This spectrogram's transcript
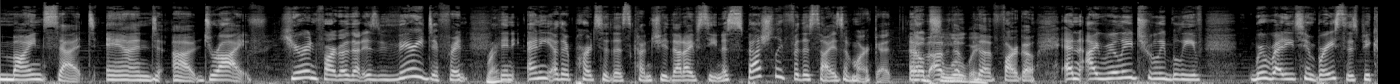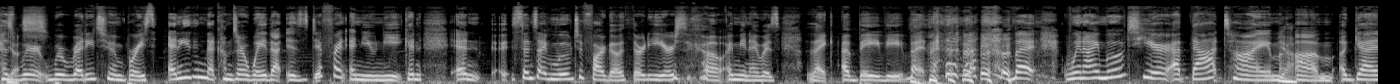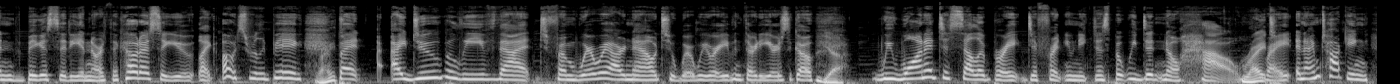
mindset and uh, drive here in Fargo that is very different Right. than any other parts of this country that I've seen, especially for the size of market of, of the- the, Fargo. And I really truly believe we're ready to embrace this because Yes. we're we're ready to embrace anything that comes our way that is different and unique. And and uh, since I moved to Fargo 30 years ago, I mean I was like a baby, but but when I moved here at that time, Yeah. um, again the biggest city in North Dakota, so you like oh it's really big, Right. But I do believe that from where we are now to where we were even 30 years ago, Yeah. We wanted to celebrate different uniqueness, but we didn't know how. Right. Right. And I'm talking,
